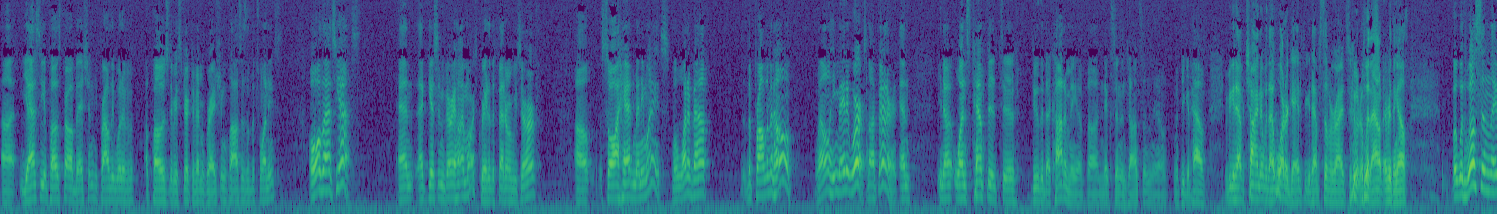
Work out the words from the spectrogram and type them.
uh, yes, he opposed prohibition. He probably would have opposed the restrictive immigration clauses of the 20s. All that's yes. And that gives him very high marks. Created the Federal Reserve, uh, saw ahead many ways. Well, what about the problem at home? Well, he made it worse, not better. And, and you know, one's tempted to do the dichotomy of uh, Nixon and Johnson. You know, if you could have, if you could have China without Watergate, if you could have civil rights without everything else. But with Wilson, they,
